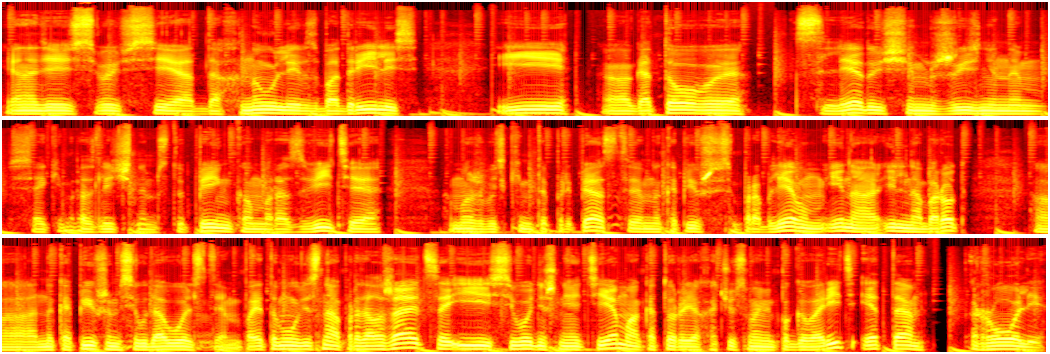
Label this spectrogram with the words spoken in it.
я надеюсь, вы все отдохнули, взбодрились и э, готовы к следующим жизненным всяким различным ступенькам развития, может быть, каким-то препятствиям, накопившимся проблемам и на, или наоборот, э, накопившимся удовольствием. Поэтому весна продолжается, и сегодняшняя тема, о которой я хочу с вами поговорить, это роли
